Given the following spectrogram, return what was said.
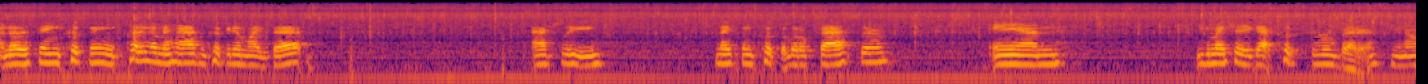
Another thing, cooking, cutting them in half and cooking them like that actually makes them cook a little faster. And you can make sure they got cooked through better, you know.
